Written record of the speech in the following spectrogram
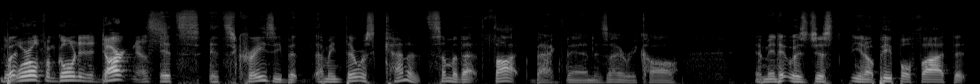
the But- world from going into darkness. It's it's crazy, but I mean there was kind of some of that thought back then, as I recall. I mean it was just you know people thought that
